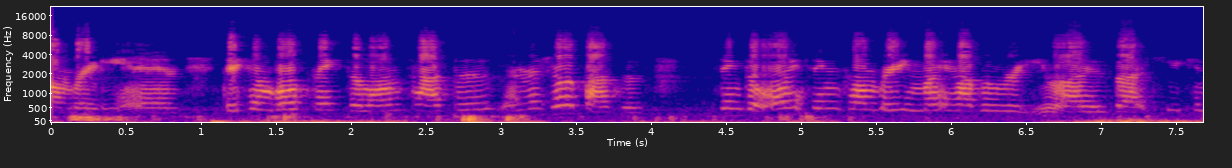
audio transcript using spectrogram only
Tom Brady, and they can both make the long passes and the short passes. I think the only thing Tom Brady might have over Eli is that he can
